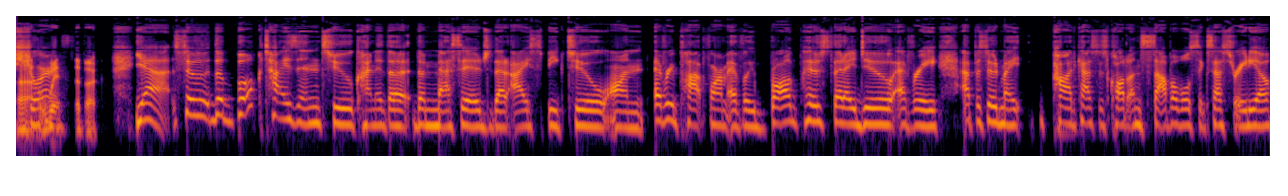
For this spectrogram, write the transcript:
uh, Sure. with the book? Yeah. So the book ties into kind of the the message that I speak to on every platform, every blog post that I do, every episode. My podcast is called Unstoppable Success Radio,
